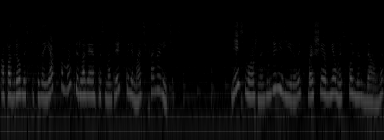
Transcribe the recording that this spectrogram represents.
а подробности по заявкам мы предлагаем посмотреть в Polymatica Analytics. Здесь можно визуализировать большие объемы исходных данных,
